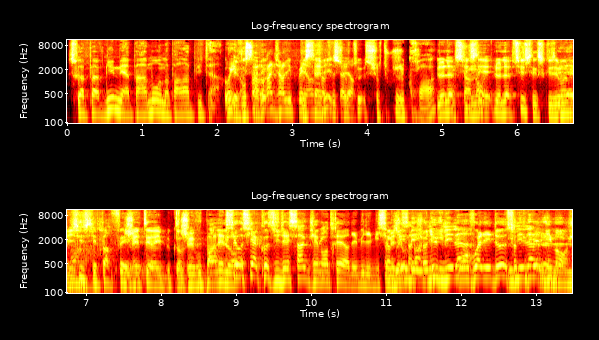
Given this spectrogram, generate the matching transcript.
soit pas venu, mais apparemment on en parlera plus tard. Oui, vous savez, vous savez surtout, surtout, je crois. Le lapsus, le lapsus, excusez-moi, le lapsus, c'est parfait. J'ai terrible. Quand je vais vous parler. C'est aussi à cause du dessin que j'ai montré en début d'émission. il est là. On voit les deux s'occuper le dimanche.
